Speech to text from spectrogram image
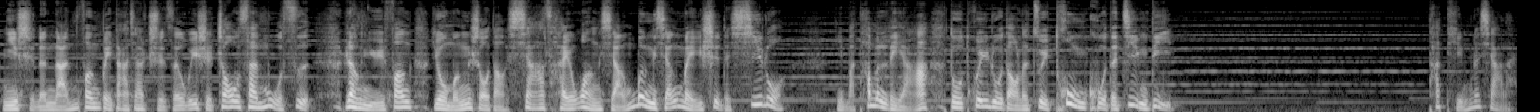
你使得男方被大家指责为是朝三暮四，让女方又蒙受到瞎猜妄想、梦想美事的奚落，你把他们俩都推入到了最痛苦的境地。他停了下来，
